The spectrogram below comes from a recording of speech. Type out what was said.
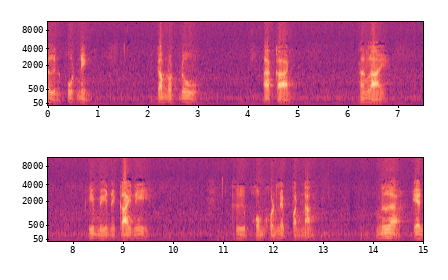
ตื่นพูดนิ่ง กำหนดดูอาการทั้งหลายที่มีในกายนี้ คือผมขนเล็บฟันหนัง เนื้อเอ็น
